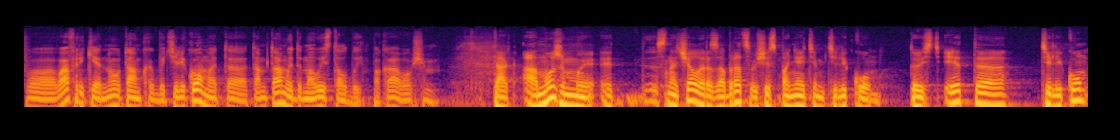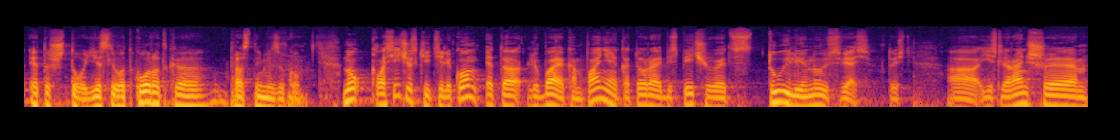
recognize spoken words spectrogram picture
в Африке, но там как бы телеком это там-там и дымовые столбы. Пока, в общем. Так, а можем мы э, сначала разобраться вообще с понятием телеком? То есть это Телеком — это что, если вот коротко, простым языком? Ну, классический телеком — это любая компания, которая обеспечивает ту или иную связь. То есть, а, если раньше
